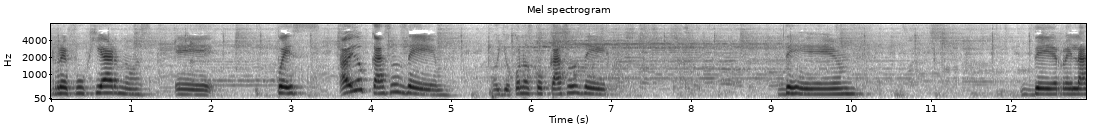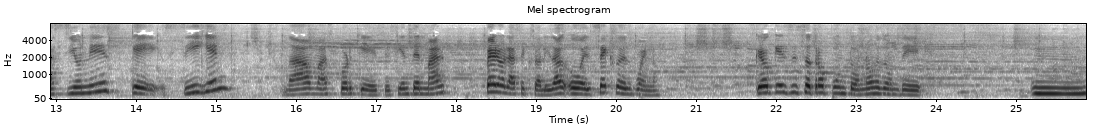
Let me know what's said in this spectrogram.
refugiarnos, eh, pues ha habido casos de, o yo conozco casos de, de, de relaciones que siguen nada más porque se sienten mal, pero la sexualidad o el sexo es bueno. Creo que ese es otro punto, ¿no? Donde mm,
